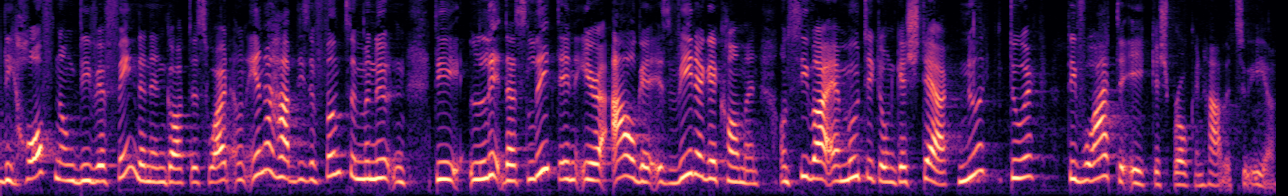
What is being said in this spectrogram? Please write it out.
die Hoffnung, die wir finden in Gottes Wort. Und innerhalb dieser 15 Minuten, die, das Licht in ihr Auge ist wiedergekommen und sie war ermutigt und gestärkt, nur durch die Worte, die ich gesprochen habe zu ihr.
